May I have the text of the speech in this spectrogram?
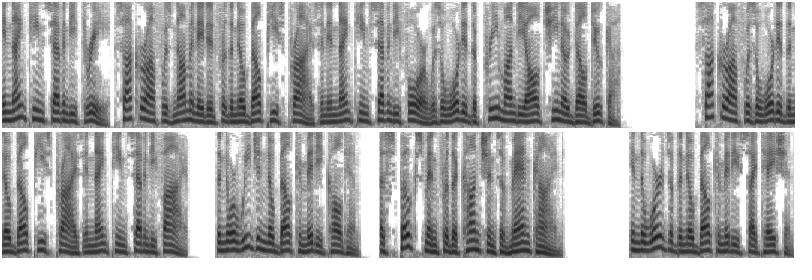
In 1973, Sakharov was nominated for the Nobel Peace Prize and in 1974 was awarded the Prix Mondial Cino del Duca. Sakharov was awarded the Nobel Peace Prize in 1975. The Norwegian Nobel Committee called him, "...a spokesman for the conscience of mankind." In the words of the Nobel Committee's citation,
